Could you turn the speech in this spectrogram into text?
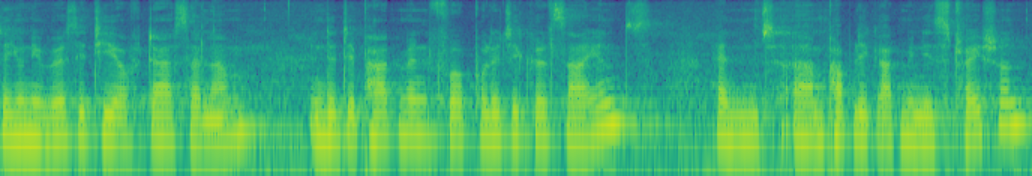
the University of Dar es Salaam in the Department for Political Science and um, Public Administration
